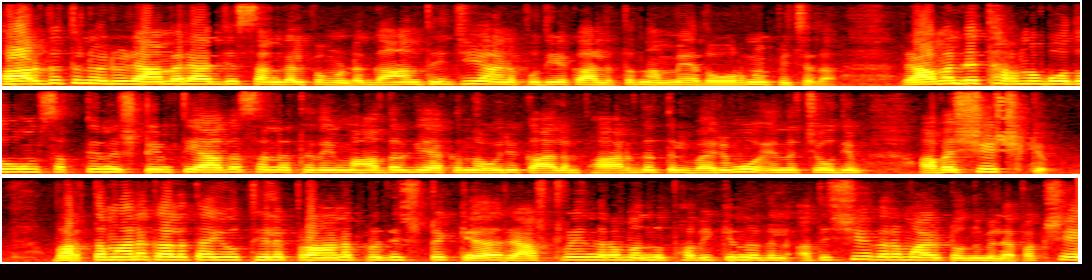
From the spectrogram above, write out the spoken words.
ഭാരതത്തിനൊരു രാമരാജ്യ സങ്കല്പമുണ്ട്. ഗാന്ധിജിയാണ് പുതിയ കാലത്ത് നമ്മെ അത് ഓർമ്മിപ്പിച്ചത്. രാമന്റെ ധർമ്മബോധവും സത്യനിഷ്ഠയും ത്യാഗസന്നദ്ധതയും മാതൃകയാക്കുന്ന ഒരു കാലം ഭാരതത്തിൽ വരുമോ എന്ന ചോദ്യം അവശേഷിക്കും. വർത്തമാനകാലത്ത് അയോധ്യയിലെ പ്രാണപ്രതിഷ്ഠയ്ക്ക് രാഷ്ട്രീയ നിറം വന്ന് ഭവിക്കുന്നതിൽ അതിശയകരമായിട്ടൊന്നുമില്ല. പക്ഷേ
